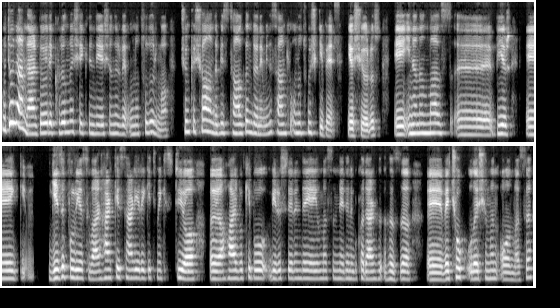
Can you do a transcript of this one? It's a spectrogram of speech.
Bu dönemler böyle kırılma şeklinde yaşanır ve unutulur mu? Çünkü şu anda biz salgın dönemini sanki unutmuş gibi yaşıyoruz. E, inanılmaz e, bir e, gezi furyası var. Herkes her yere gitmek istiyor. E, halbuki bu virüslerin de yayılmasının nedeni bu kadar hızlı e, ve çok ulaşımın olması.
